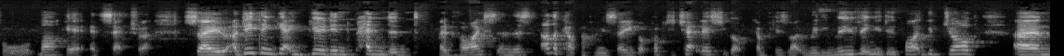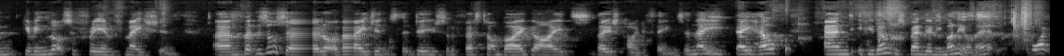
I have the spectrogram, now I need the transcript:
for market, etc. So I do think getting good independent advice, and there's other companies. So you've got property checklists, you've got companies like Really Moving who do quite a good job, um, giving lots of free information. Um, but there's also a lot of agents that do sort of first time buyer guides, those kind of things, and they they help. And if you don't spend any money on it, quite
